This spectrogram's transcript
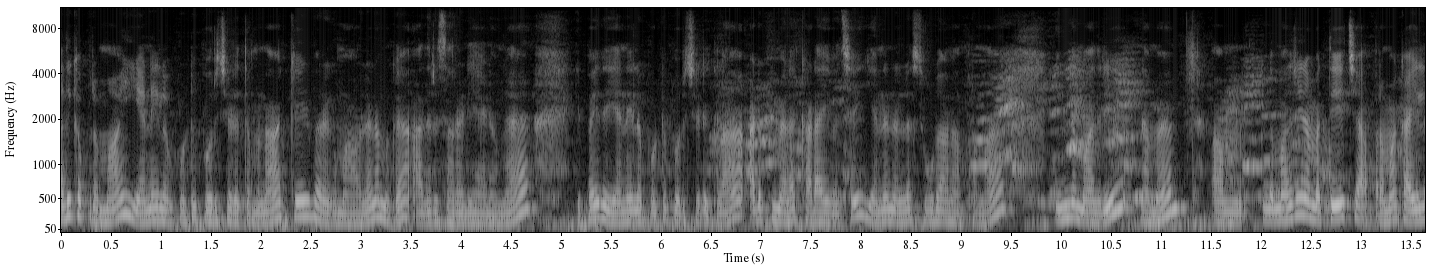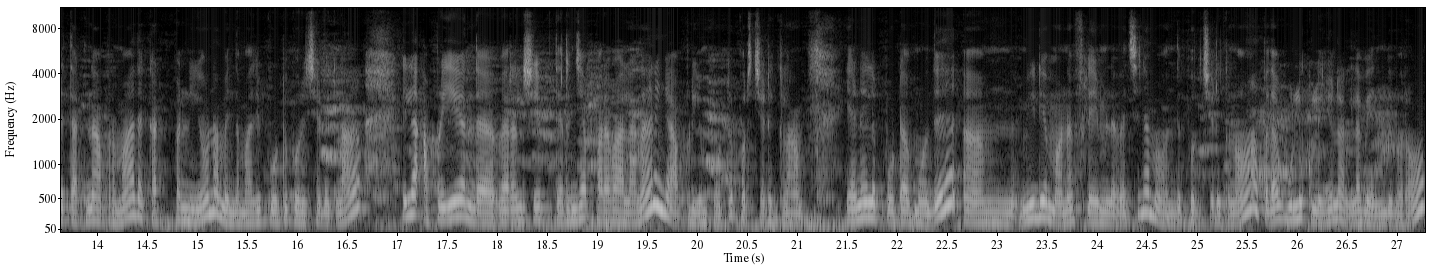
அதுக்கப்புறமா எண்ணெயில் போட்டு பொரிச்சு எடுத்தோம்னா கீழ்வரகு மாவில் நமக்கு அதிரசம் ரெடி ஆகிடுங்க இப்போ இதை எண்ணெயில் போட்டு பொரிச்சு எடுக்கலாம். அடுப்பு மேலே கடாய் வச்சு எண்ணெய் நல்லா சூடான அப்புறமா இந்த மாதிரி நம்ம இந்த மாதிரி நம்ம தேய்ச்ச அப்புறமா கையில் தட்டின அப்புறமா அதை கட் பண்ணியும் நம்ம இந்த மாதிரி போட்டு பொரிச்சு பொறிச்சு எடுக்கலாம் இல்லை அப்படியே அந்த விரல் ஷேப் தெரிஞ்சால் பரவாயில்லன்னா நீங்கள் அப்படியும் போட்டு பொரிச்சு எடுக்கலாம் எண்ணெயில் போட்டும் போது மீடியமான ஃப்ளேமில் வச்சு நம்ம வந்து பொரிச்சு எடுக்கணும் அப்போ தான் உள்ளுக்குள்ளேயும் நல்லா வெந்து வரும்.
